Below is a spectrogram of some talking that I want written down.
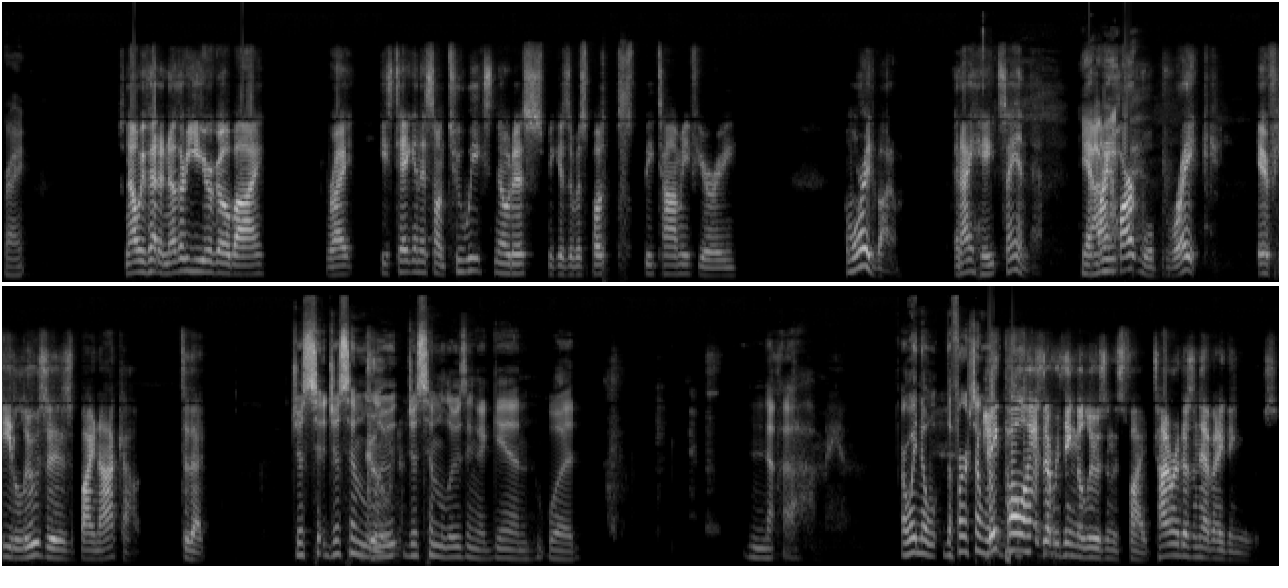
Right. So now we've had another year go by, right? He's taking this on two weeks' notice because it was supposed to be Tommy Fury. I'm worried about him. And I hate saying that. Yeah. and I my mean, heart will break if he loses by knockout to that. just just him lo- just him losing again would. No, oh, uh, man. Or wait, no. The first time. Jake Paul has everything to lose in this fight. Tyron doesn't have anything to lose.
